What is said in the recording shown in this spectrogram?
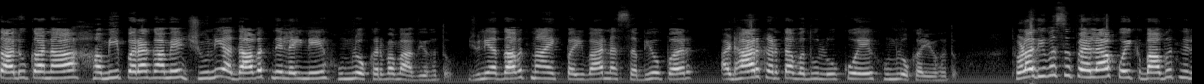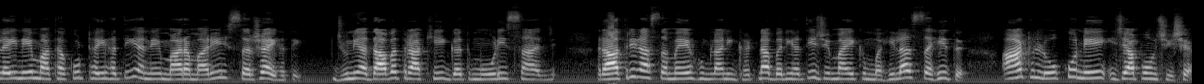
તાલુકાના હમીપરા ગામે જૂની અદાવતને લઈને હુમલો કરવામાં આવ્યો હતો. જૂની અદાવતમાં એક પરિવારના સભ્યો પર અઢાર કરતા વધુ લોકોએ હુમલો કર્યો હતો. થોડા દિવસ પહેલા કોઈક બાબતને લઈને માથાકૂટ થઈ હતી અને મારામારી સર્જાઈ હતી. જૂની અદાવત રાખી ગત મોડી સાંજ રાત્રિના સમયે હુમલાની ઘટના બની હતી, જેમાં એક મહિલા સહિત આઠ લોકોને ઈજા પહોંચી છે.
